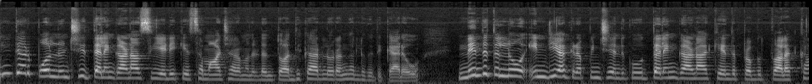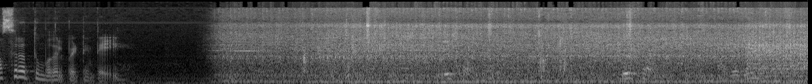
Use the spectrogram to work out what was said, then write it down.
ఇంటర్పోల్ నుంచి తెలంగాణ సిఐడికి సమాచారం అందడంతో అధికారులు రంగంలోకి దిగారు. నిందితులను ఇండియాకి రప్పించేందుకు తెలంగాణ కేంద్ర ప్రభుత్వాల కసరత్తు మొదలుపెట్టింది. ఫోన్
